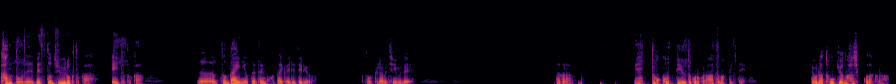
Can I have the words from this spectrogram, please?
関東でベスト16とか8とか、うん、その代によっては全国大会出てるような、そのクラブチームで、だから、え、どこっていうところから集まってきて、で、俺は東京の端っこだから、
